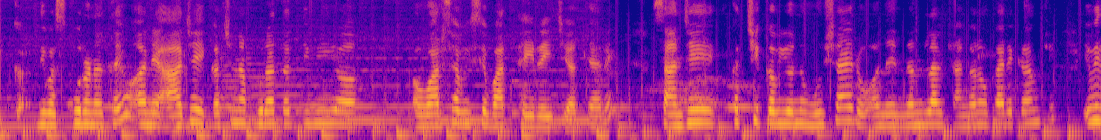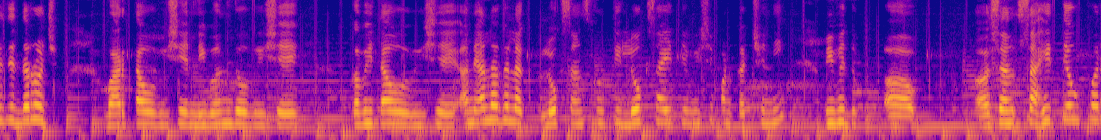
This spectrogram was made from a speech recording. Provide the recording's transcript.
એક દિવસ પૂર્ણ થયો અને આજે કચ્છના પુરાતત્વીય વારસા વિશે વાત થઈ રહી છે અત્યારે. સાંજે કચ્છી કવિઓનો મુશાયરો અને નંદલાલ ચાંગાનો કાર્યક્રમ છે. એવી રીતે દરરોજ વાર્તાઓ વિશે, નિબંધો વિશે, કવિતાઓ વિશે અને અલગ અલગ લોક સંસ્કૃતિ, લોક સાહિત્ય વિશે પણ કચ્છની વિવિધ સાહિત્ય ઉપર,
